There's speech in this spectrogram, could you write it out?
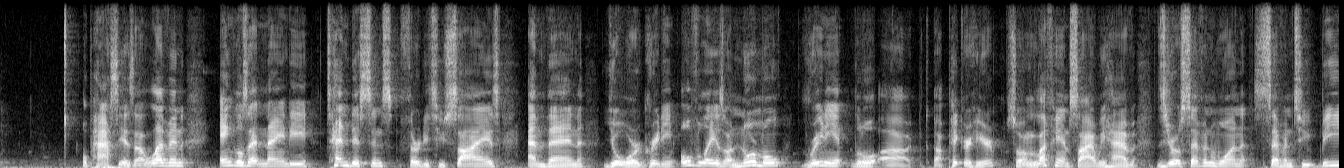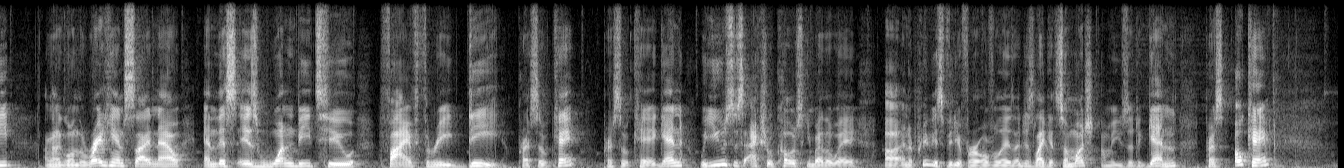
opacity is at 11, angles at 90, 10 distance, 32 size, and then your gradient overlay is on normal, gradient little uh, uh, picker here. So on the left-hand side, we have 07172B. I'm gonna go on the right-hand side now, and this is 1B253D. Press OK. Press OK again. We use this actual color scheme, by the way, uh, in a previous video for our overlays. I just like it so much, I'm gonna use it again. Press OK.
